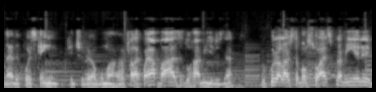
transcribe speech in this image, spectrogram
né? Depois quem, quem tiver alguma vai falar qual é a base do Ramires, né? Procura lá o Estevão Soares, para mim ele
